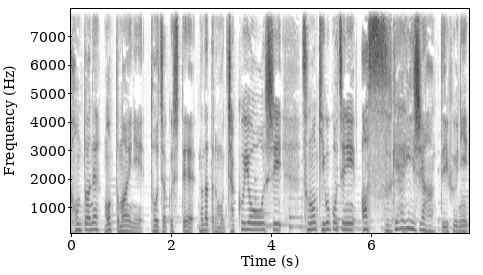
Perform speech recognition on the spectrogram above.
本当はねもっと前に到着してなんだったらもう着用をしその着心地にあすげえいいじゃんっていうふうに、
